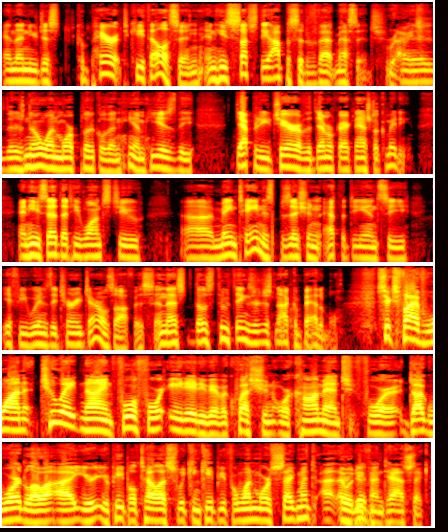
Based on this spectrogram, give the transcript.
And then you just compare it to Keith Ellison, and he's such the opposite of that message. Right. I mean, there's no one more political than him. He is the deputy chair of the Democratic National Committee, and he said that he wants to uh, maintain his position at the DNC if he wins the Attorney General's office. And that's those two things are just not compatible. 651 289 4488. If you have a question or comment for Doug Wardlow, uh, your, your people tell us we can keep you for one more segment. Uh, that would be fantastic.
